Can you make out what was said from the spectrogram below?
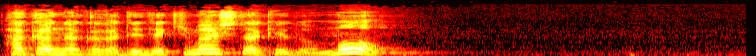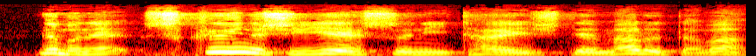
墓の中が出てきましたけどもでもね救い主イエスに対してマルタは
